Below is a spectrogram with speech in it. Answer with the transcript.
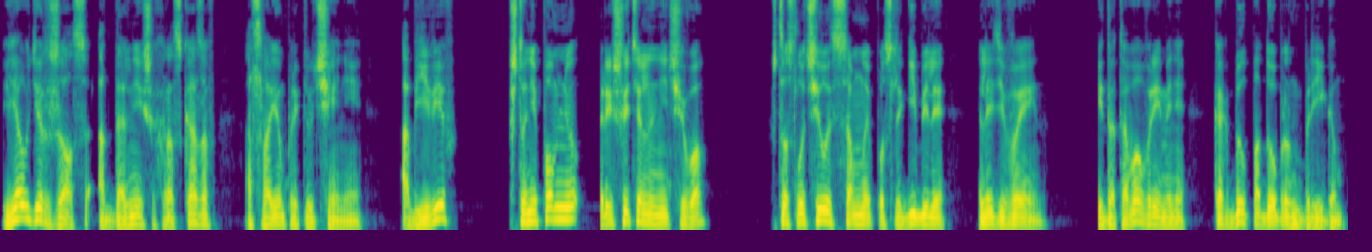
я удержался от дальнейших рассказов о своем приключении, объявив, что не помню решительно ничего, что случилось со мной после гибели леди Вейн и до того времени, как был подобран Бригом,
